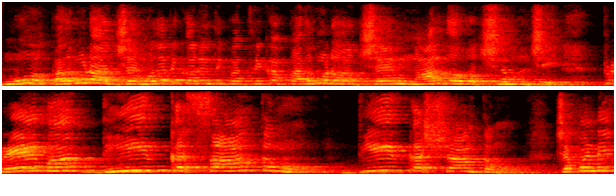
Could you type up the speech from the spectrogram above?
మూ పదమూడో అధ్యాయం మొదటి కొరింథీ పత్రిక పదమూడో అధ్యాయం నాలుగో వచ్చిన నుంచి. ప్రేమ దీర్ఘ శాంతము దీర్ఘ శాంతము చెప్పండి.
